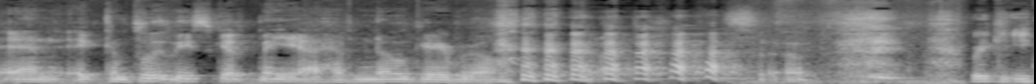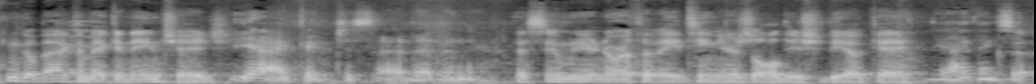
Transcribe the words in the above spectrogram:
and it completely skipped me. I have no Gabriel. so we can, you can go back and make a name change. Yeah, I could just add that in there. Assuming you're north of 18 years old, you should be okay. Yeah, I think so.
